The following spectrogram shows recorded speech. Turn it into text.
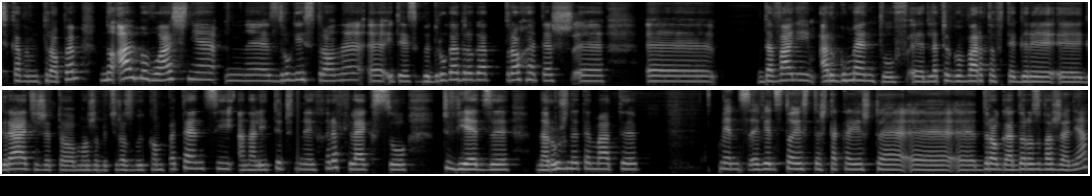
ciekawym tropem. No albo właśnie mm, z drugiej strony, i to jest jakby druga droga, trochę też dawanie im argumentów, dlaczego warto w te gry grać, że to może być rozwój kompetencji analitycznych, refleksu czy wiedzy na różne tematy. Więc, więc to jest też taka jeszcze e, e, droga do rozważenia.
